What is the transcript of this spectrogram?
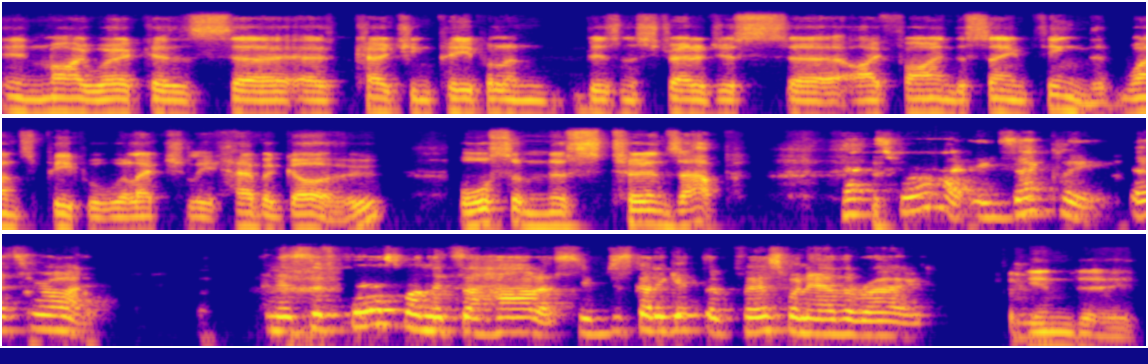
in my work as uh, coaching people and business strategists, uh, I find the same thing that once people will actually have a go, awesomeness turns up. That's right, exactly. That's right. And it's the first one that's the hardest. You've just got to get the first one out of the road. Indeed.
